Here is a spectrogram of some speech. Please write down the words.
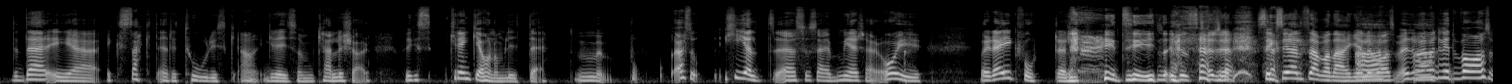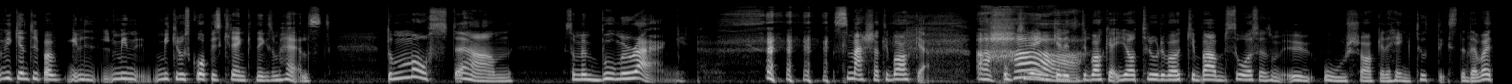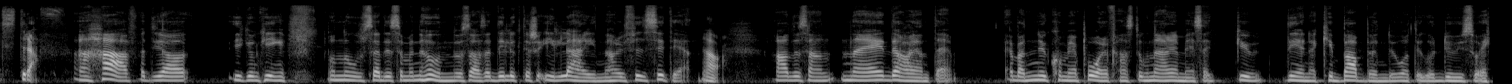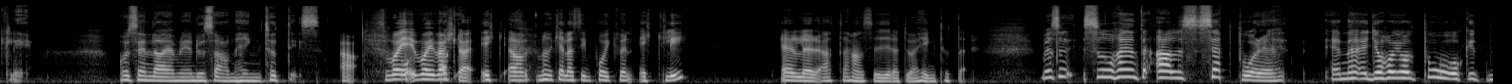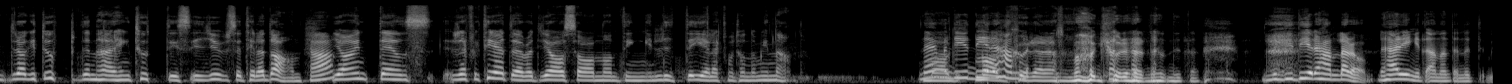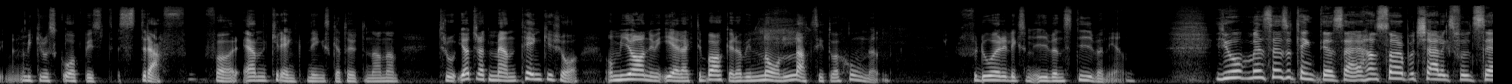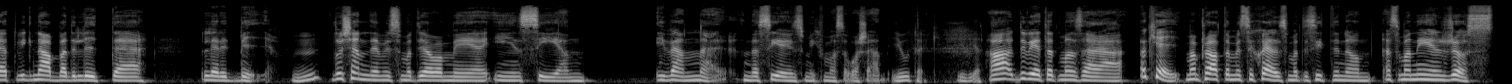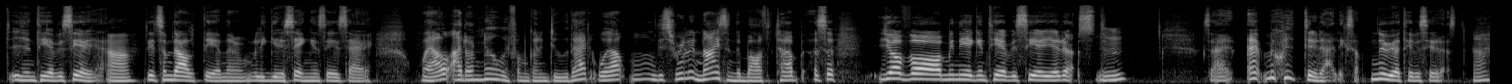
det där är exakt en retorisk grej som Kalle kör. För kränker jag honom lite. Alltså helt, alltså, så här, mer så här, oj. Vad det där gick fort eller inte i just kanske sexuellt sammanhang eller Ah, vad som men, men du vet vad, vilken typ av min, mikroskopisk kränkning som helst. Då måste han som en boomerang smasha tillbaka. Aha. Och kränka lite tillbaka. Jag tror det var kebabsåsen som orsakade hängtuttis. Det där var ett straff. Aha, för att jag gick omkring och nosade som en hund och sa så här, det luktar så illa här inne, har du fisit igen? Ja. Ja, då sa han, nej det har jag inte. Jag bara, nu kom jag på det för han stod nära mig och sa, gud det är den där kebaben du åt igår, du är så äcklig. Och sen la jag mig ner och då sa han, häng tuttis. ja. Så vad är, vad är värsta? Äck, att man kallar sin pojkvän äcklig? Eller att han säger att du har hängtuttar? Men så, så har jag inte alls sett på det. Eh, Jag har ju hållit på och dragit upp den här häng tuttis i ljuset hela dagen. Ja. Jag har inte ens reflekterat över att jag sa någonting lite elakt mot honom innan. Nej Mag- men det är ju det det handlar magkurraren. Magkurraren. Men det är det det handlar om. Det här är inget annat än ett mikroskopiskt straff för en kränkning ska ta ut en annan. Jag tror att män tänker så. Om jag nu är elak tillbaka då har vi nollat situationen. För då är det liksom even Steven igen. Jo, men sen så tänkte jag så här. Han sa det på ett kärleksfullt sätt. Vi gnabbade lite. Let it be. Mm. Då kände jag mig som att jag var med i en scen i Vänner. Den där serien som gick för massa år sedan. Jo tack, vi vet. Ja, du vet att man så här. Okej, man pratar med sig själv som att det sitter någon. Alltså man är en röst i en tv-serie. Ja. Det är som det alltid är när de ligger i sängen och säger så här. Well, I don't know if I'm gonna do that. Well, mm, it's really nice in the bathtub. Alltså, jag var min egen tv-serieröst. Mm. Så här, äh, men skit i det där liksom. Nu är jag tv-serieröst. Ja.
